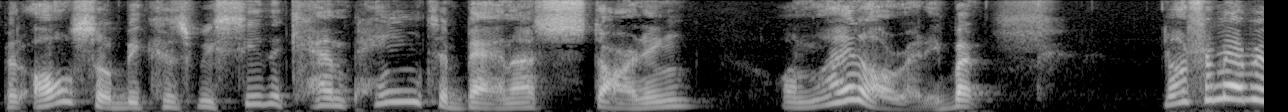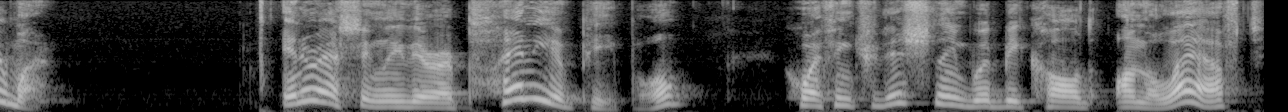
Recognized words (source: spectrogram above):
but also because we see the campaign to ban us starting online already, but not from everyone. Interestingly, there are plenty of people who I think traditionally would be called on the left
